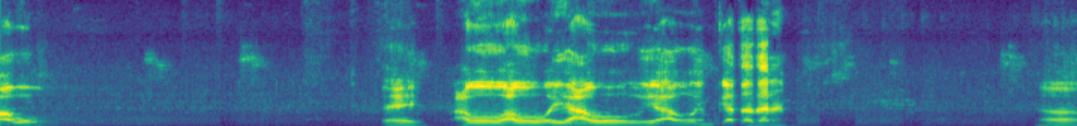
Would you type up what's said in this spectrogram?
આવો. એ આવો આવો એ આવો એ આવો એમ કહેતા હતા ને હા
